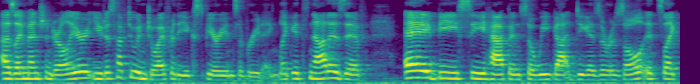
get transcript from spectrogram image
as I mentioned earlier, you just have to enjoy for the experience of reading. Like, it's not as if A, B, C happened, so we got D as a result. It's like,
